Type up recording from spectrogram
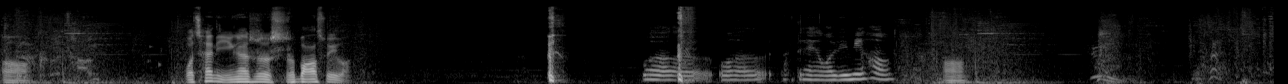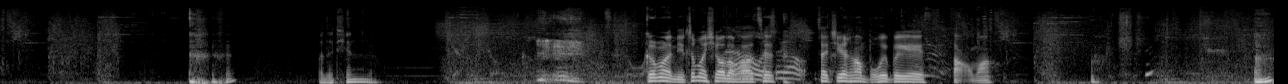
哦，我猜你应该是十八岁吧？我我对我零零后，啊，我的天呐，哥们儿，你这么笑的话，在在街上不会被打吗？嗯，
